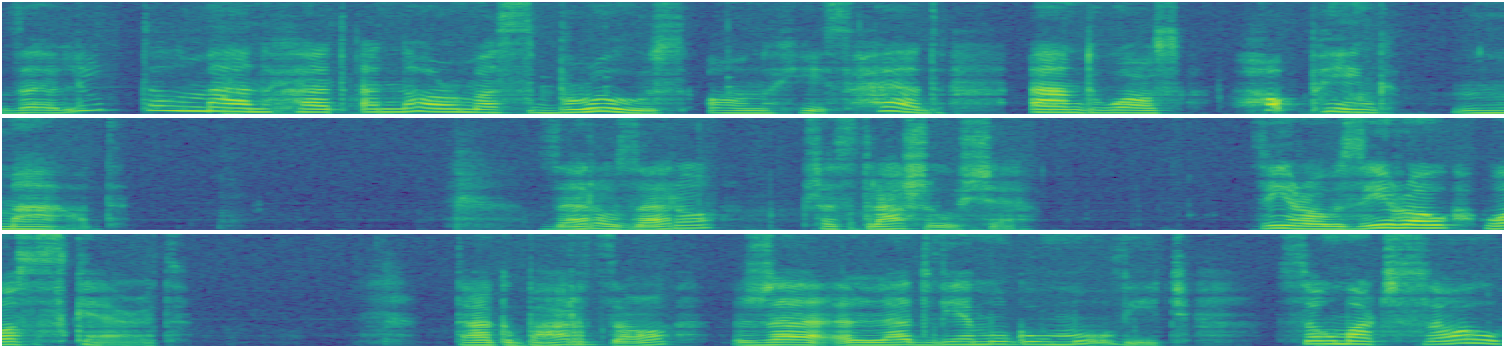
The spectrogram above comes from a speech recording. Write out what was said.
The little man had enormous bruise on his head and was hopping mad. Zero zero przestraszył się. Zero zero was scared. Tak bardzo, że ledwie mógł mówić, so much so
